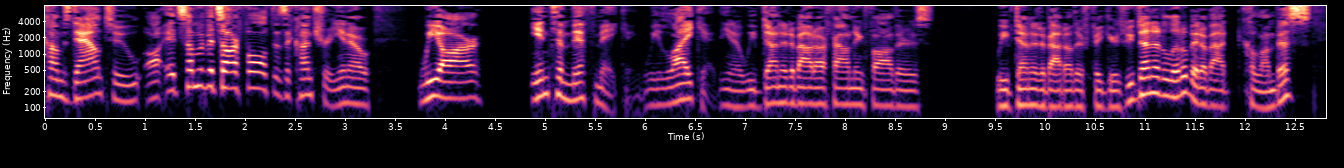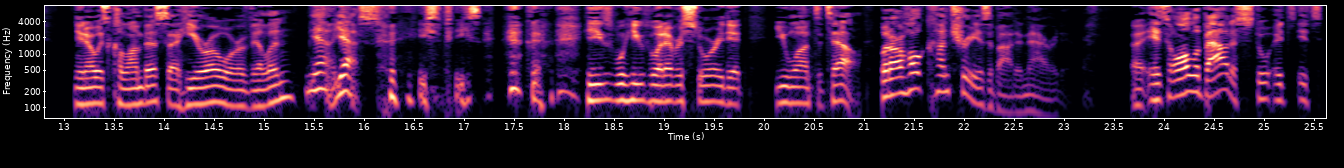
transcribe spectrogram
comes down to uh, it's some of it's our fault as a country. You know, we are into myth making. We like it. You know, we've done it about our founding fathers. We've done it about other figures. We've done it a little bit about Columbus. You know, is Columbus a hero or a villain? Yeah, yes. he's, he's, he's, he's whatever story that you want to tell. But our whole country is about a narrative. Uh, it's all about a story. It's, it's,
